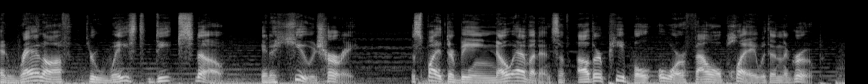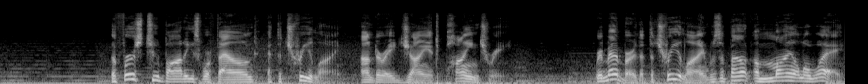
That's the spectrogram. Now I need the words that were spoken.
and ran off through waist-deep snow in a huge hurry, despite there being no evidence of other people or foul play within the group. The first two bodies were found at the tree line under a giant pine tree. Remember that the tree line was about a mile away.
